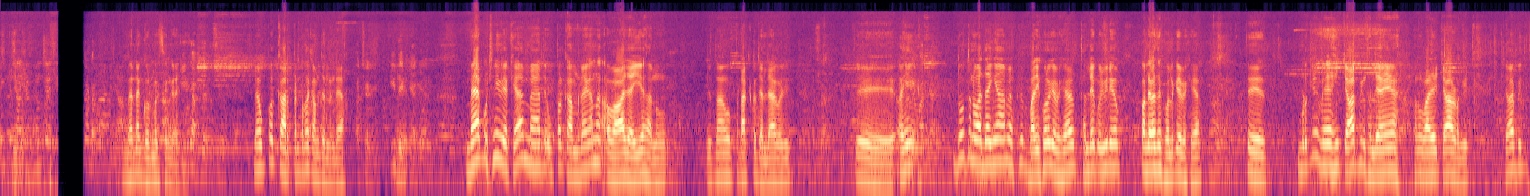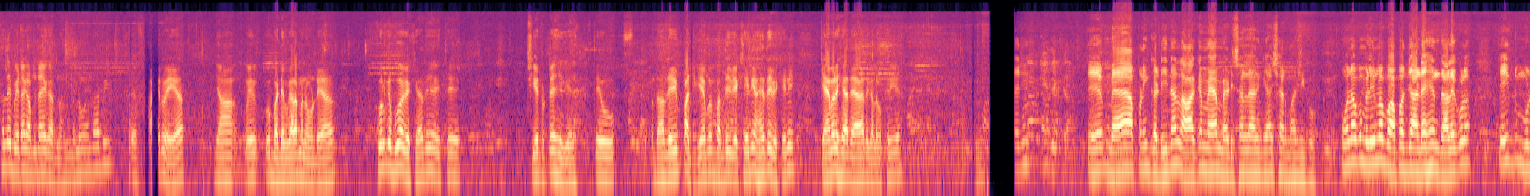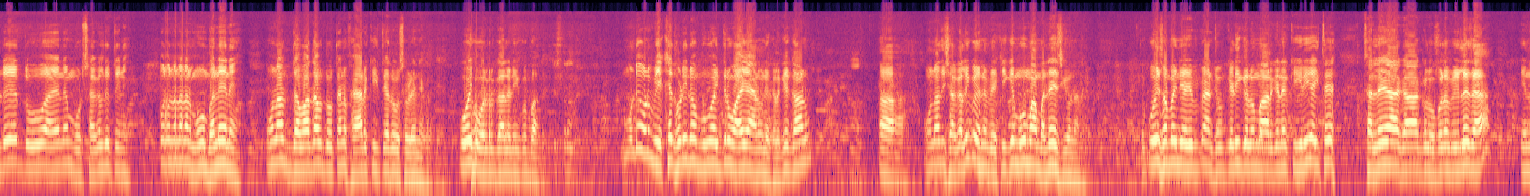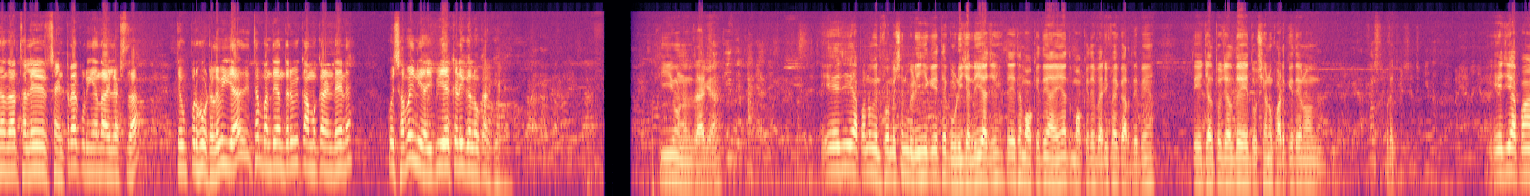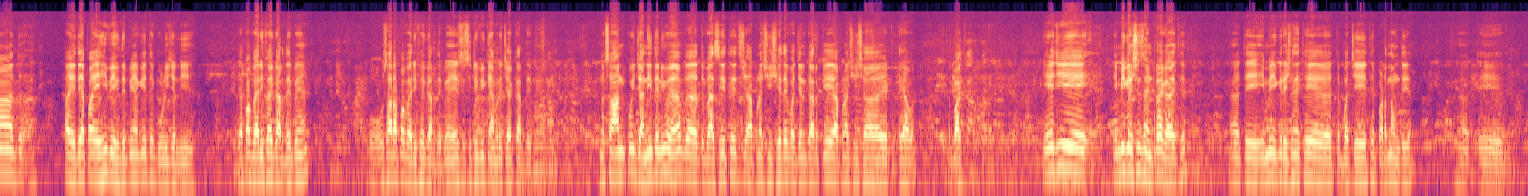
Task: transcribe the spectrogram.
ਮੇਰਾ ਨਾਮ ਗੁਰਮੁਖ ਸਿੰਘ ਹੈ ਜੀ। ਮੈਂ ਉੱਪਰ ਕਾਰਪੈਂਟਰ ਦਾ ਕੰਮ ਚੱਲਣ ਡਿਆ। ਅੱਛਾ ਜੀ ਕੀ ਦੇਖਿਆ ਗਿਆ? ਮੈਂ ਕੁਝ ਨਹੀਂ ਵੇਖਿਆ। ਮੈਂ ਤੇ ਉੱਪਰ ਕੰਮ ਡਿਆ ਨਾ ਆਵਾਜ਼ ਆਈ ਹੈ ਸਾਨੂੰ। ਜਿੱਦਾਂ ਉਹ ਪ੍ਰੋਡਕਟ ਚੱਲਿਆ ਕੋਈ। ਤੇ ਅਸੀਂ ਦੋ ਤਿੰਨ ਵਾਰ ਆਈਆਂ ਮੈਂ ਫਿਰ ਬਾਰੀ ਖੋਲ ਕੇ ਵੇਖਿਆ, ਥੱਲੇ ਕੁਝ ਵੀ ਨਹੀਂ ਪੱਲੇ ਵਾਸਤੇ ਖੋਲ ਕੇ ਵੇਖਿਆ। ਤੇ ਮੁੜ ਕੇ ਵੇ ਅਸੀਂ ਚਾਹ ਪੀਣ ਥੱਲੇ ਆਏ ਆ ਸਾਨੂੰ ਆਵਾਜ਼ ਆਈ, ਚਾਹ ਬਣ ਗਈ। ਚਾਹ ਪੀ ਕੇ ਥੱਲੇ ਬੇਟਾ ਕੰਮ ਡਿਆ ਕਰਨਾ। ਮੈਨੂੰ ਕਹਿੰਦਾ ਵੀ ਫਾਇਰ ਹੋਏ ਆ, ਜਾਂ ਕੋਈ ਕੋਈ ਵੱਡੇ ਵਗੈਰਾ ਮਨਾਉਣ ਡਿਆ। ਖੋਲ ਕੇ ਬੂਹਾ ਵੇਖਿਆ ਤੇ ਇੱਥੇ ਛੇ ਟੁੱਟੇ ਸੀਗੇ ਤੇ ਉਹ ਦਾਦੇ ਵੀ ਭੱਜ ਗਏ ਪਰ ਬੰਦੇ ਵੇਖੇ ਨਹੀਂ ਆਏ ਤੇ ਵੇਖੇ ਨਹੀਂ। ਕੈਮਰੇ ਸ਼ਾਇਦ ਆਇਆ ਤੇ ਗੱਲ ਵੱਖਰੀ ਆ। ਜੀ ਤੇ ਮੈਂ ਆਪਣੀ ਗੱਡੀ ਨਾਲ ਲਾ ਕੇ ਮੈਂ ਮੈਡੀਸਨ ਲੈਣ ਗਿਆ ਸ਼ਰਮਾ ਜੀ ਕੋ ਉਹਨਾਂ ਕੋ ਮਿਲੀ ਮੈਂ ਵਾਪਸ ਜਾਣ ਡਿਆ ਹਿੰਦ ਵਾਲੇ ਕੋਲ। ਤੇ ਇਹ ਮੁੰਡੇ ਦੋ ਆਏ ਨੇ ਮੋਟਰਸਾਈਕਲ ਦੇ ਉੱਤੇ ਨੇ। ਉਹਨਾਂ ਨਾਲ ਮੂੰਹ ਬੰਨੇ ਨੇ। ਉਹਨਾਂ ਦਵਾ ਦਵ ਦੋ ਤਿੰਨ ਫਾਇਰ ਕੀਤੇ ਤੇ ਉਸ ਵੇਲੇ ਨਿਕਲ ਗਏ। ਕੋਈ ਹੋਰ ਗੱਲ ਨਹੀਂ ਕੋਈ ਬਾਤ ਕਿਸ ਤਰ੍ਹਾਂ ਦੇ? ਮੁੰਡੇ ਹੁਣ ਵੇਖੇ ਥੋੜੀ ਨਾ ਮੂੰਹ ਇਧਰੋਂ ਆਏ ਐ ਨੂੰ ਨਿਕਲ ਗਏ ਗਾਂ ਨੂੰ। ਆ ਉਹਨਾਂ ਦੀ ਸ਼ਕਲ ਨਹੀਂ ਕੋਈ ਨੇ ਵੇਖੀ ਕਿ ਮੂੰਹ ਮਾਂ ਬੰਨੇ ਸੀ ਉਹਨਾਂ ਨੇ। ਤੇ ਕੋਈ ਸਮਝ ਨਹੀਂ ਆਈ ਭੈਣ ਚੋ ਕਿਹੜੀ ਗੱਲੋਂ ਮਾਰ ਗਏ ਨੇ ਕੀ ਨਹੀਂ ਇੱਥੇ ਥੱਲੇ ਹੈਗਾ ਗਲੋਬਲ ਵਿਲੇਜ ਆ। ਇਹਨਾਂ ਦਾ ਥੱਲੇ ਸੈਂਟਰ ਆ ਕੁੜੀਆਂ ਦਾ ਆਈਲੈਟਸ ਦਾ। ਤੇ ਉੱਪਰ ਹੋਟਲ ਵੀ ਆ, ਇੱਥੇ ਬੰਦੇ ਅੰਦਰ ਵੀ ਕੰਮ ਕਰਨ ਦੇ ਨੇ। ਕੋਈ ਸਮਝ ਨਹੀਂ ਆਈ ਵੀ ਇਹ ਕਿਹੜੀ ਗੱਲੋਂ ਕਰਕੇ ਨੇ। ਕੀ ਹੁਣ ਰਹਿ ਗਿਆ? ਇਹ ਜੀ ਆਪਾਂ ਨੂੰ ਇਨਫੋਰਮੇਸ਼ਨ ਮਿਲੀ ਸੀ ਕਿ ਇੱਥੇ ਗੋਲੀ ਚੱਲੀ ਅੱਜ ਤੇ ਇੱਥੇ ਮੌਕੇ ਤੇ ਆਏ ਆ ਤੇ ਮੌਕੇ ਤੇ ਵੈਰੀਫਾਈ ਕਰਦੇ ਪਏ ਆ ਤੇ ਜਲਦ ਤੋਂ ਜਲਦ ਇਹ ਦੋਸ਼ੀਆਂ ਨੂੰ ਫੜ ਕੇ ਤੇ ਉਹਨਾਂ ਨੂੰ ਇਹ ਜੀ ਆਪਾਂ ਦ- ਹਜੇ ਤੇ ਆਪਾਂ ਇਹੀ ਵੇਖਦੇ ਪਏ ਆ ਕਿ ਇੱਥੇ ਗੋਲੀ ਚੱਲੀ ਹੈ ਤੇ ਆਪਾਂ ਵੈਰੀਫਾਈ ਕਰਦੇ ਪਏ ਆ। ਉਹ ਸਾਰਾ ਆਪਾਂ ਵੈਰੀਫਾਈ ਕਰਦੇ ਪਏ ਆ, ਇਹ ਸੀਸੀਟੀਵੀ ਕੈਮਰੇ ਚੈੱਕ ਕਰਦੇ ਪਏ ਆ ਆਪਾਂ। ਨੁਕਸਾਨ ਕੋਈ ਜਾਨੀ ਤੇ ਨਹੀਂ ਹੋਇਆ ਵ- ਤੇ ਵੈਸੇ ਇੱਥੇ ਜ- ਆਪਣਾ ਸ਼ੀਸ਼ੇ ਦੇ ਵੱਜਣ ਕਰਕੇ ਆਪਣਾ ਸ਼ੀਸ਼ਾ ਇਹ ਟੁੱਟਿਆ ਵਾ। ਤੇ ਬਾਕੀ ਇਹ ਜੀ ਇਮੀਗ੍ਰੇਸ਼ਨ ਸੈਂਟਰ ਹੈਗਾ ਇੱਥੇ। ਅ, ਤੇ ਇਮੀਗ੍ਰੇਸ਼ਨ ਇੱਥੇ ਤੇ ਬੱਚੇ ਇੱਥੇ ਪੜ੍ਹਨ ਆਉਂਦੇ ਆ। ਅ, ਤੇ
